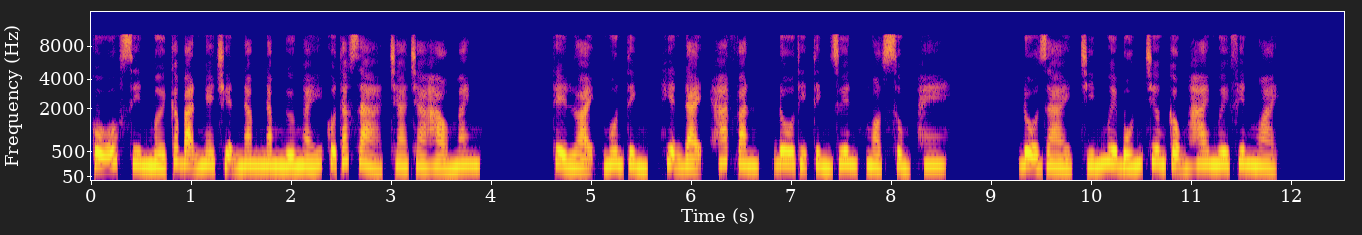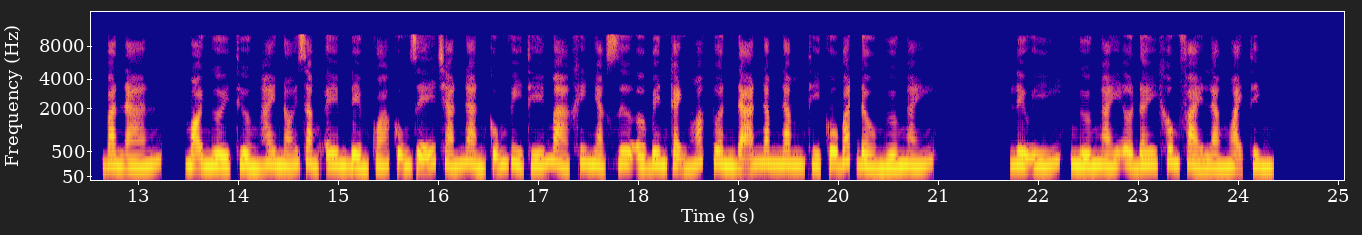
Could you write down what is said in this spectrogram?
Cô Úc xin mời các bạn nghe chuyện 5 năm ngứa ngáy của tác giả Trà Trà Hảo Manh. Thể loại, ngôn tình, hiện đại, hát văn, đô thị tình duyên, ngọt sủng, he. Độ dài, 94 chương cộng 20 phiên ngoại. Văn án, mọi người thường hay nói rằng êm đềm quá cũng dễ chán nản cũng vì thế mà khi nhạc dư ở bên cạnh Hoác Tuân đã 5 năm thì cô bắt đầu ngứa ngáy. Lưu ý, ngứa ngáy ở đây không phải là ngoại tình.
